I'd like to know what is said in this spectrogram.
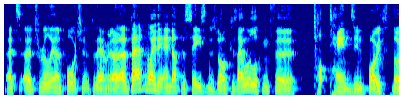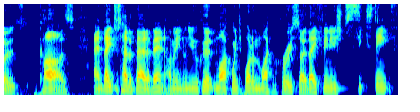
that's it's really unfortunate for them a bad way to end up the season as well because they were looking for top 10s in both those cars and they just had a bad event i mean you look at mark winterbottom and michael caruso they finished 16th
